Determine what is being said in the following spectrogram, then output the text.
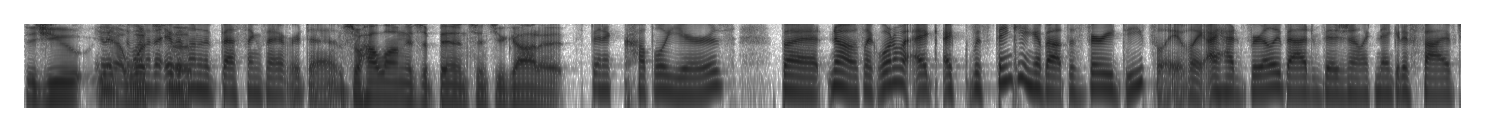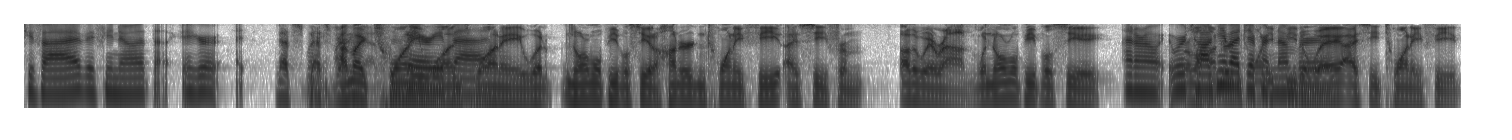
Did you? It was, yeah. one of What's the, it was one of the best things I ever did. so how long has it been since you got it? It's been a couple years, But no, I was like, one of my, I, I was thinking about this very deeply. Like I had really bad vision, like five to five, If you know it, that you're That's that's very I'm like bad. 21, 20. What normal people see at 120 feet, I see from other way around. When normal people see I don't know. We're talking about 120 different feet numbers. away, I see 20 feet.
